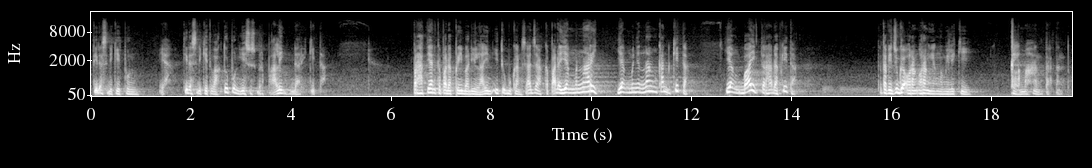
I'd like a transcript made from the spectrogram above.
Tidak sedikit pun ya, tidak sedikit waktu pun Yesus berpaling dari kita. Perhatian kepada pribadi lain itu bukan saja kepada yang menarik, yang menyenangkan kita, yang baik terhadap kita. Tetapi juga orang-orang yang memiliki kelemahan tertentu.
